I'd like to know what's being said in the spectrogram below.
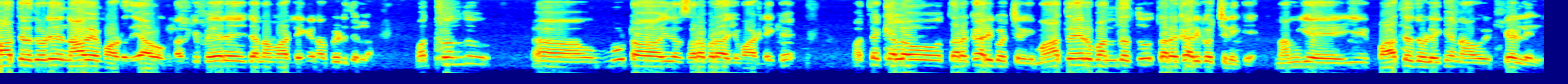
ಪಾತ್ರೆ ತೊಳೆದು ನಾವೇ ಮಾಡುದು ಯಾವಾಗಲೂ. ಅದಕ್ಕೆ ಬೇರೆ ಜನ ಮಾಡ್ಲಿಕ್ಕೆ ನಾವು ಬಿಡುದಿಲ್ಲ. ಮತ್ತೊಂದು ಊಟ ಇದನ್ನು ಸರಬರಾಜು ಮಾಡ್ಲಿಕ್ಕೆ. ಮತ್ತೆ ಕೆಲವು ತರಕಾರಿ ಕೊಚ್ಚಲಿಕ್ಕೆ. ಮಾತೆಯರು ಬಂದದ್ದು ತರಕಾರಿ ಕೊಚ್ಚಲಿಕ್ಕೆ. ನಮಗೆ ಈ ಪಾತ್ರೆ ತೊಳಿಕೆ ನಾವು ಕೇಳಲಿಲ್ಲ.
